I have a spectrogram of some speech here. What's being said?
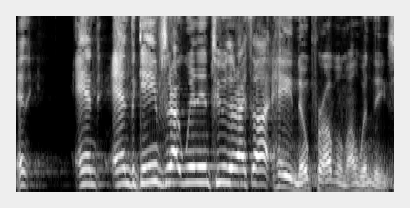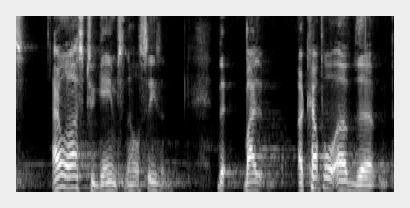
And, and, and the games that I went into that I thought, hey, no problem, I'll win these. I only lost two games in the whole season the, by a couple of the,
